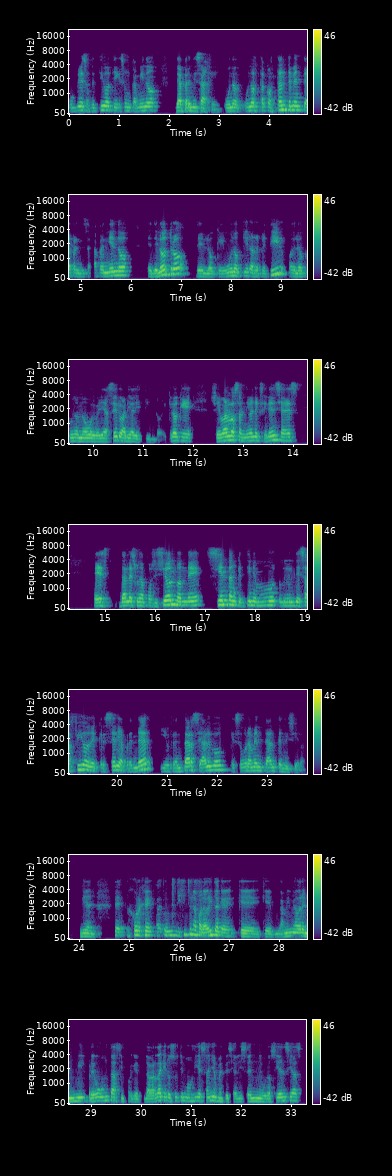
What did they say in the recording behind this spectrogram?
cumplir ese objetivo tiene que ser un camino de aprendizaje. Uno, uno está constantemente aprendiendo eh, del otro, de lo que uno quiere repetir o de lo que uno no volvería a hacer o haría distinto. Y creo que llevarlos al nivel de excelencia es, es darles una posición donde sientan que tienen el desafío de crecer y aprender y enfrentarse a algo que seguramente antes no hicieron. Bien. Eh, Jorge, dijiste una palabrita que, a mí me abren mil preguntas, y porque la verdad que los últimos 10 años me especialicé en neurociencias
